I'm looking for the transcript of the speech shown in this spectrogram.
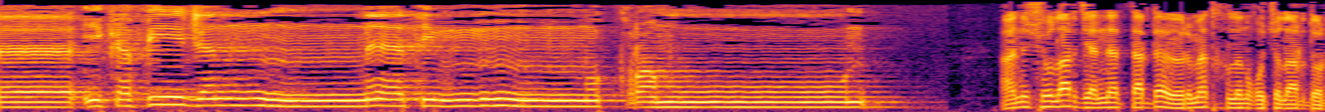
أولئك في جنات مكرمون ana shular jannatlarda hurmat qiling'uvchilardir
